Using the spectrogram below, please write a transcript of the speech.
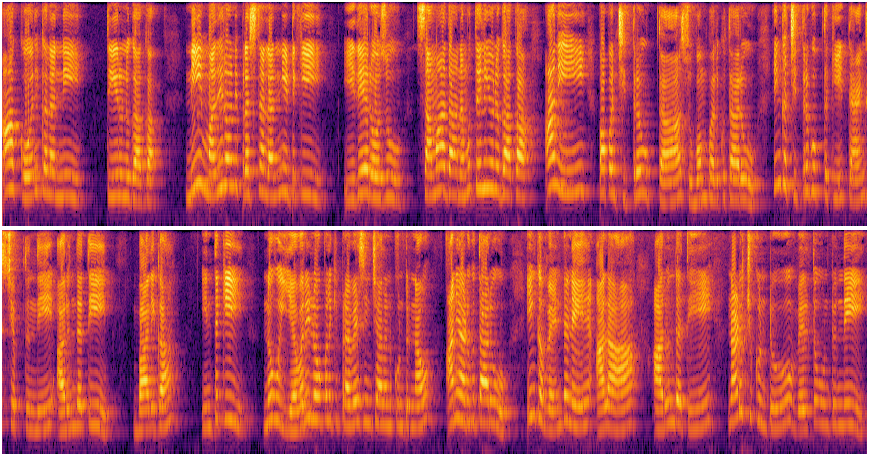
ఆ కోరికలన్నీ తీరునుగాక. నీ మదిలోని ప్రశ్నలన్నిటికీ ఇదే రోజు సమాధానము తెలియనుగాక అని పాపం చిత్రగుప్త శుభం పలుకుతారు. ఇంకా చిత్రగుప్తకి థ్యాంక్స్ చెప్తుంది అరుంధతి. బాలిక ఇంతకీ నువ్వు ఎవరి లోపలికి ప్రవేశించాలనుకుంటున్నావు? అని అడుగుతారు. ఇంకా వెంటనే అలా అరుంధతి నడుచుకుంటూ వెళ్తూ ఉంటుంది.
